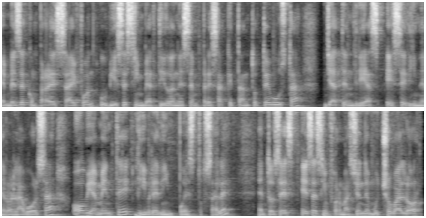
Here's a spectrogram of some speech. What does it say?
en vez de comprar ese iPhone hubieses invertido en esa empresa que tanto te gusta, ya tendrías ese dinero en la bolsa obviamente libre de impuestos, ¿sale? Entonces, esa es información de mucho valor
